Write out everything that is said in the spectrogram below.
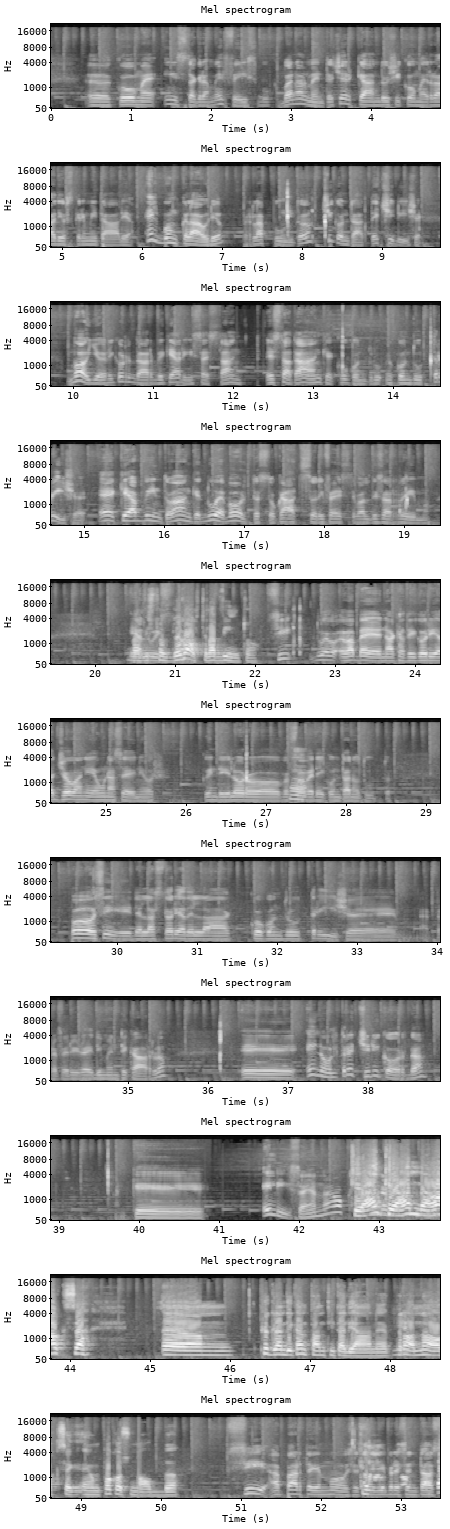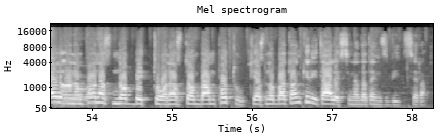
eh, come Instagram e Facebook, banalmente cercandoci come Radio Scream Italia. E il buon Claudio, per l'appunto, ci contatta e ci dice Voglio ricordarvi che Arisa è stanca è stata anche co-conduttrice e che ha vinto anche due volte sto cazzo di festival di Sanremo. L'ha visto sta... due volte, l'ha vinto? Sì, due. Vabbè, una categoria giovani e una senior. Quindi loro per mm. vedere contano tutto. Poi sì, della storia della co-conduttrice eh, preferirei dimenticarlo. E, e inoltre ci ricorda che Elisa e Anna Oxa. Che anche Anna Oxa, um, più grandi cantanti italiane, però yeah. Anna Oxa è un poco snob. Sì, a parte che mo se si ripresentasse... È un, po' una snobettona, snobba un po' tutti, ha snobbato anche l'Italia e se n'è andata in Svizzera.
